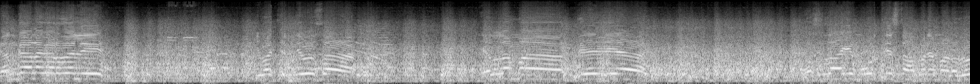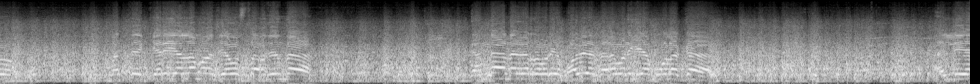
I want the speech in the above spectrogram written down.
ಗಂಗಾನಗರದಲ್ಲಿ ಇವತ್ತಿನ ದಿವಸ ಎಲ್ಲಮ್ಮ ದೇವಿಯ ಹೊಸದಾಗಿ ಮೂರ್ತಿ ಸ್ಥಾಪನೆ ಮಾಡೋದು. ಮತ್ತು ಕೆರೆ ಎಲ್ಲಮ್ಮ ದೇವಸ್ಥಾನದಿಂದ ಗಂಗಾನಗರದವರಿಗೆ ಭವ್ಯ ಮೆರವಣಿಗೆಯ ಮೂಲಕ ಅಲ್ಲಿಯ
